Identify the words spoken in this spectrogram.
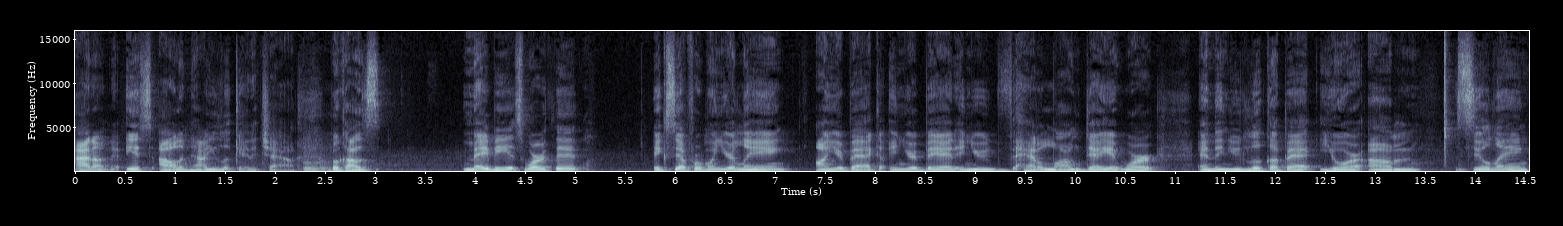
I don't. It's all in how you look at it, child. Mm-hmm. Because maybe it's worth it. except for when you're laying on your back in your bed and you've had a long day at work, and then you look up at your um, ceiling,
